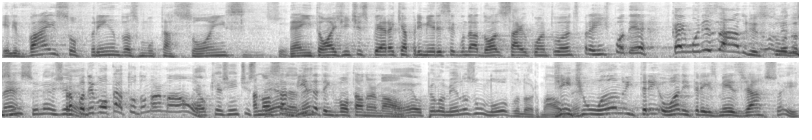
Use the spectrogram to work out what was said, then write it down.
ele vai sofrendo as mutações. Né? Então a gente espera que a primeira e segunda dose saia o quanto antes para a gente poder ficar imunizado disso pelo tudo, né? Isso, né, Para poder voltar tudo ao normal. É o que a gente espera. A nossa vida né? tem que voltar ao normal. É, ou pelo menos um novo normal. Gente, né? um ano e três, um ano e três meses já. Isso aí.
